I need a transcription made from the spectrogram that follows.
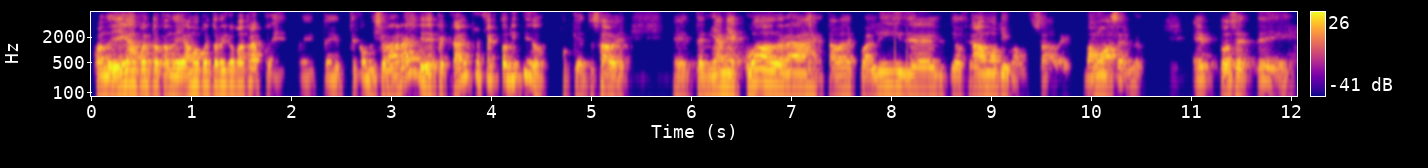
cuando llegas a Puerto, cuando llegamos a Puerto Rico para atrás, pues, pues te, te, comisionarás y de pescar perfecto nítido, porque tú sabes, eh, tenía mi escuadra, estaba de escuadra líder, yo estaba motivado, ¿sabes? Vamos a hacerlo. Entonces te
